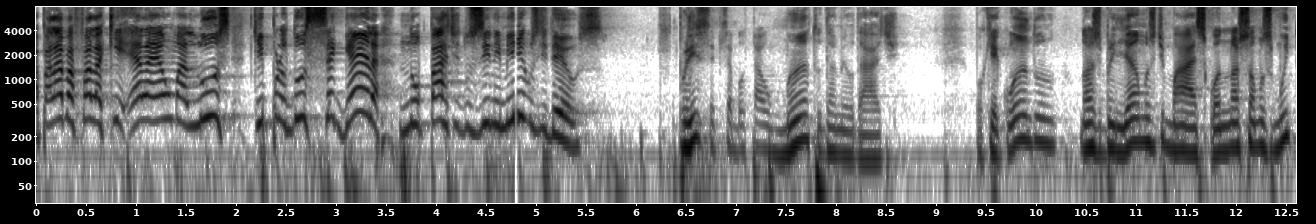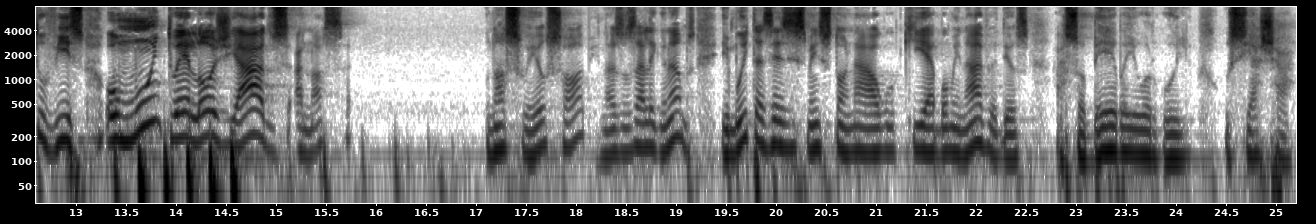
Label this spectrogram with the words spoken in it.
A palavra fala que ela é uma luz que produz cegueira no parte dos inimigos de Deus. Por isso você precisa botar o manto da humildade. Porque quando nós brilhamos demais, quando nós somos muito vistos ou muito elogiados, a nossa o nosso eu sobe, nós nos alegramos e muitas vezes isso vem se tornar algo que é abominável a Deus, a soberba e o orgulho, o se achar.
